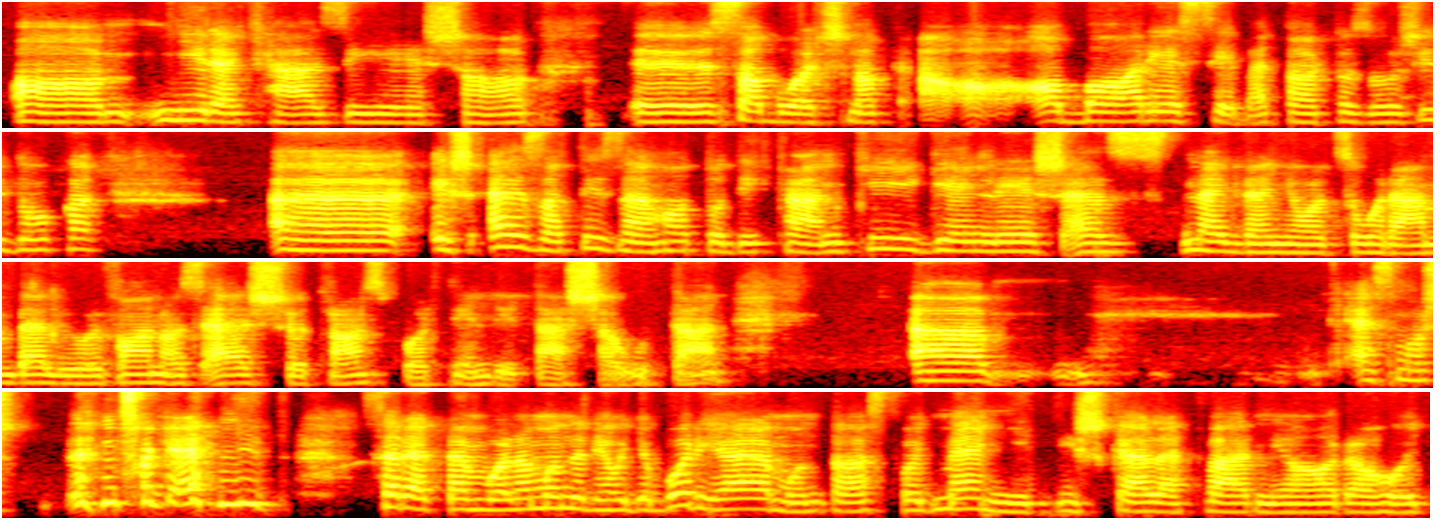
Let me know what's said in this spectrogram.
a Nyíregyházi és a Szabolcsnak abba a részébe tartozó zsidókat, és ez a 16-án kiigénylés, ez 48 órán belül van az első transport indítása után. Ezt most csak ennyit szerettem volna mondani, hogy a Bori elmondta azt, hogy mennyit is kellett várni arra, hogy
